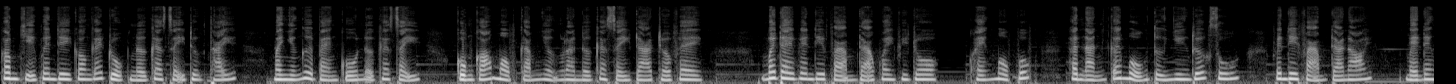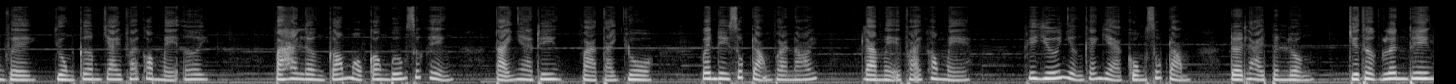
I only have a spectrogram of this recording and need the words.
Không chỉ Wendy con gái ruột nữ ca sĩ được thấy, mà những người bạn của nữ ca sĩ cũng có một cảm nhận là nữ ca sĩ đã trở về. Mới đây Wendy Phạm đã quay video khoảng một phút, hình ảnh cái muỗng tự nhiên rớt xuống. Wendy Phạm đã nói, mẹ đang về, dùng cơm chay với con mẹ ơi. Và hai lần có một con bướm xuất hiện tại nhà riêng và tại chùa. Wendy xúc động và nói, là mẹ phải không mẹ? Phía dưới những khán giả cùng xúc động, để lại bình luận. Chị thật linh thiêng,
